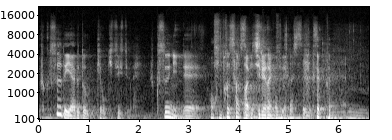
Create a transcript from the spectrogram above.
複数でやると結構きついですよね。複数人で本番サーバーいじれないので。難しそうですよね、うん。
